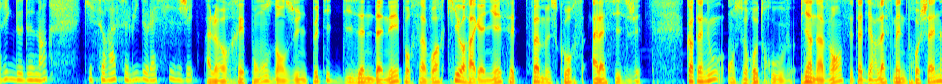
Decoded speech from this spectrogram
numérique de demain, qui sera celui de la 6G. Alors, réponse dans une petite dizaine d'années pour savoir qui aura gagné cette fameuse course à la 6G. Quant à nous, on se retrouve bien avant, c'est-à-dire la semaine prochaine,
